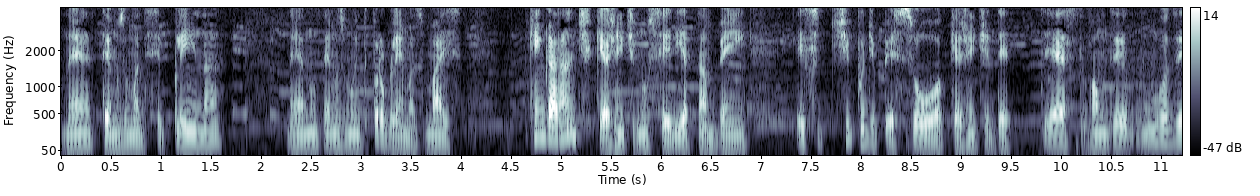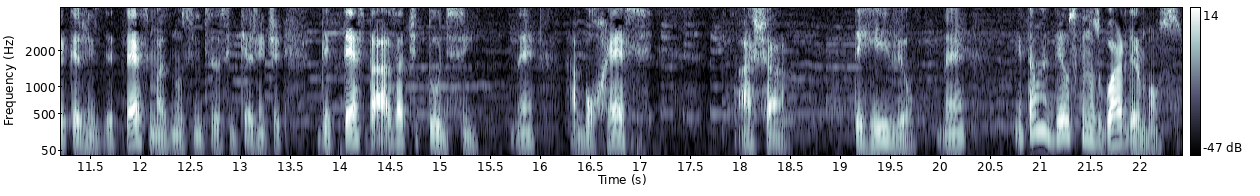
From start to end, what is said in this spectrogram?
né, temos uma disciplina, né, não temos muitos problemas, mas quem garante que a gente não seria também esse tipo de pessoa que a gente detesta, vamos dizer, não vou dizer que a gente detesta, mas no sentido assim que a gente detesta as atitudes, sim, né? Aborrece, acha terrível, né? Então é Deus que nos guarda, irmãos.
